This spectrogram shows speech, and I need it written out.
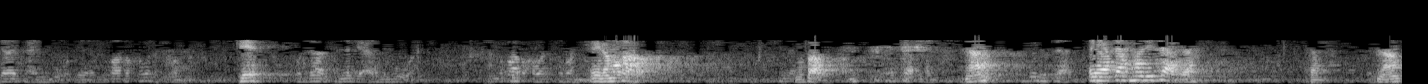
دلالة على النبوة المطابقة ولا؟ كيف؟ ودلالة النبي على النبوة المطابقة ولا التضمن؟ إلى مطابقة مطابقة نعم أي هذه ثابتة نعم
